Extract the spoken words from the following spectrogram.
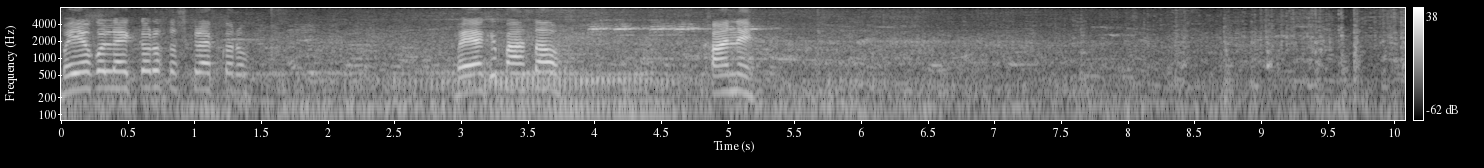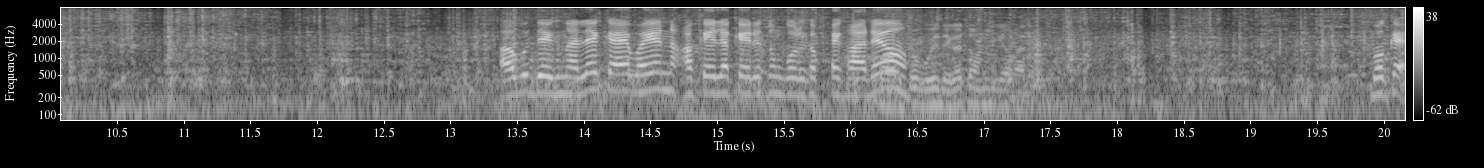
भैया को लाइक करो सब्सक्राइब करो। भैया के पास आओ खाने। अब देखना ले क्या है भैया अकेला कह रहे तुम गोलगप्पे खा रहे हो। तो वही देखा चाउमीन क्या वो क्या?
